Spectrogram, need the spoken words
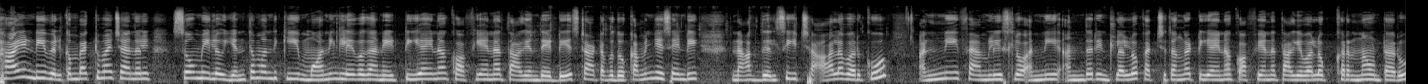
హాయ్ అండి welcome back to my channel. So మీలో ఎంతమందికి మార్నింగ్ లేవగానే టీ అయినా కాఫీ అయినా తాగిందే డే స్టార్ట్ అవ్వదో కమెంట్ చేసేయండి. నాకు తెలిసి చాలా వరకు అన్ని ఫ్యామిలీస్లో అన్ని అందరి ఇంట్లలో ఖచ్చితంగా టీ అయినా కాఫీ అయినా తాగే వాళ్ళు ఒక్కరన్నా ఉంటారు.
